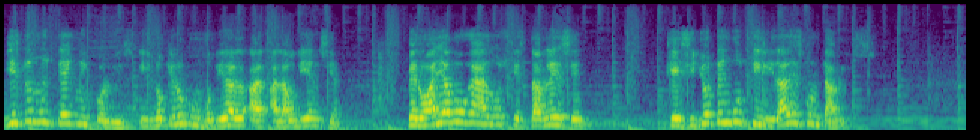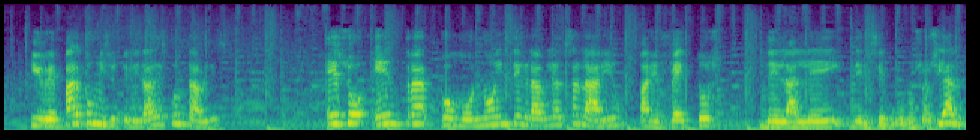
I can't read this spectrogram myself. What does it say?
Y esto es muy técnico, Luis, y no quiero confundir a la audiencia, pero hay abogados que establecen que si yo tengo utilidades contables y reparto mis utilidades contables, eso entra como no integrable al salario para efectos de la ley del Seguro Social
